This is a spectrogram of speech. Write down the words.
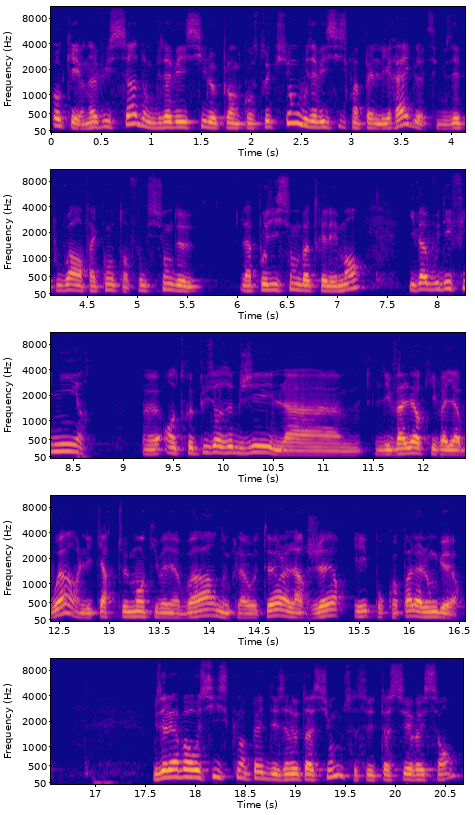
ok, on a vu ça. Donc, vous avez ici le plan de construction. Vous avez ici ce qu'on appelle les règles. C'est que vous allez pouvoir, en fin de compte, en fonction de la position de votre élément, il va vous définir euh, entre plusieurs objets les valeurs qu'il va y avoir, l'écartement qu'il va y avoir, donc la hauteur, la largeur et pourquoi pas la longueur. Vous allez avoir aussi ce qu'on appelle des annotations, ça c'est assez récent.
